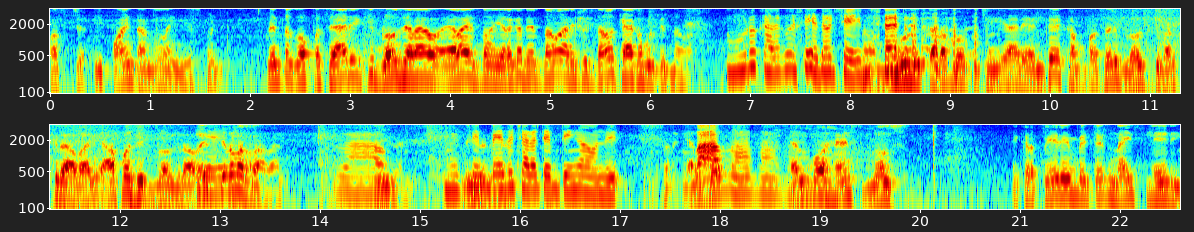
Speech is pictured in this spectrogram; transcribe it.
ఫస్ట్ ఈ పాయింట్ అండర్లైన్ చేసుకోండి. ఇప్పుడు ఇంత గొప్ప శారీకి బ్లౌజ్ ఎలా ఎలా ఇద్దాం? ఎరగదిద్దామా అరిపిద్దామా? కేక పుట్టిద్దామా? మూడు కలగోసి ఏదో చేయండి ఆ మూడు కలబోకు చేయాలి అంటే కంపల్సరీ బ్లౌజ్కి వర్క్ రావాలి. ఆపోజిట్ బ్లౌజ్ రావాలి. సిల్వర్ రావాలి. మీరు చెప్పేది చాలా టెంప్టింగ్గా ఉంది. సరే ఎల్బో హ్యాండ్స్ బ్లౌజ్ ఇక్కడ పేరు ఏం పెట్టాడు నైస్ లేడీ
